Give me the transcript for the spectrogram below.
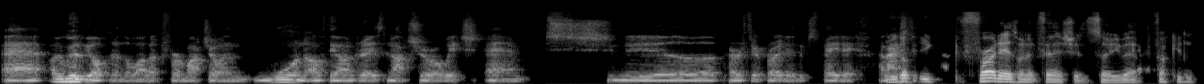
Uh, I will be opening the wallet for Macho and one of the Andres, not sure which, um, uh, Thursday or Friday, which is payday. And got, actually you, Friday is when it finishes, so you better fucking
